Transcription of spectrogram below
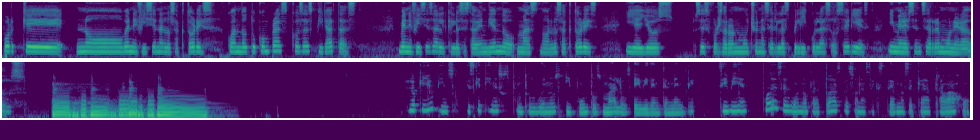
porque no benefician a los actores. Cuando tú compras cosas piratas, beneficias al que los está vendiendo, más no a los actores, y ellos se esforzaron mucho en hacer las películas o series y merecen ser remunerados. Lo que yo pienso es que tiene sus puntos buenos y puntos malos, evidentemente. Si bien puede ser bueno para todas las personas externas de cada trabajo,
